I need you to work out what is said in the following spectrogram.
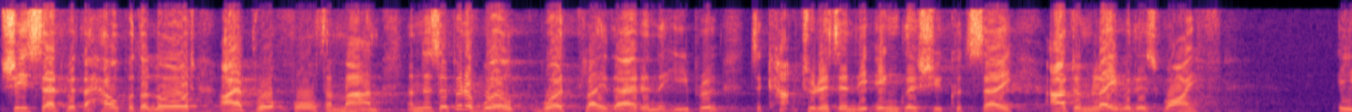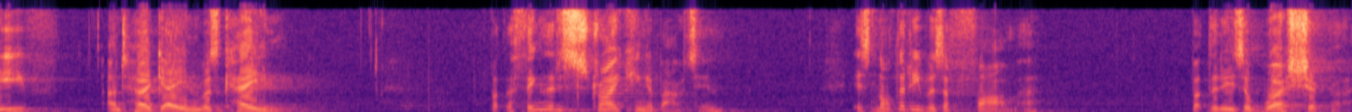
She said, With the help of the Lord, I have brought forth a man. And there's a bit of wordplay there in the Hebrew. To capture it in the English, you could say, Adam lay with his wife Eve, and her gain was Cain. But the thing that is striking about him is not that he was a farmer, but that he's a worshipper.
